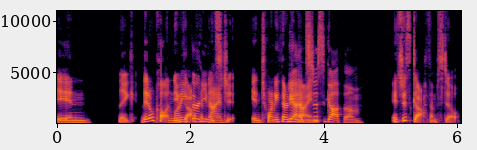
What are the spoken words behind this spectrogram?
in like they don't call it New Gotham. It's 2039. ju- in 2039. yeah, it's just Gotham. It's just Gotham still.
